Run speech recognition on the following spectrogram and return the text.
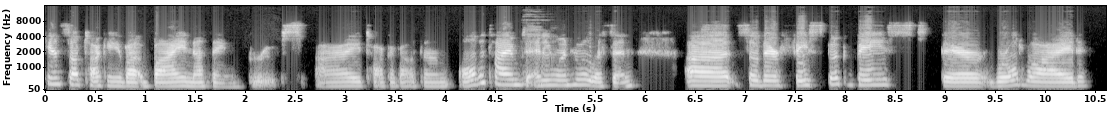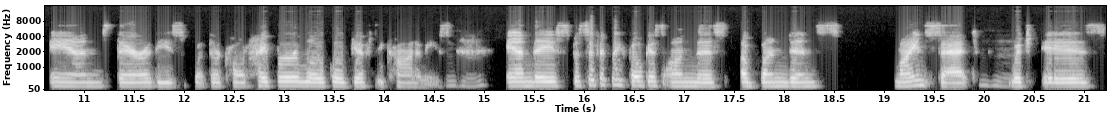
can't stop talking about buy nothing groups. I talk about them all the time to anyone who will listen. Uh, so they're Facebook based, they're worldwide, and they're these what they're called hyper local gift economies. Mm-hmm. And they specifically focus on this abundance mindset, mm-hmm. which is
